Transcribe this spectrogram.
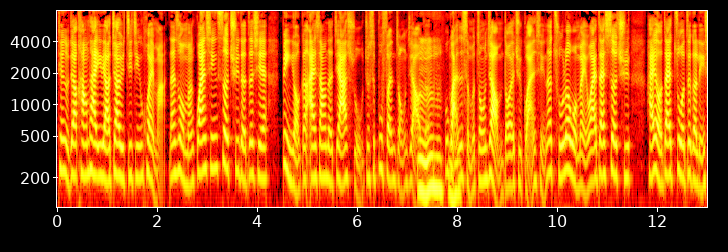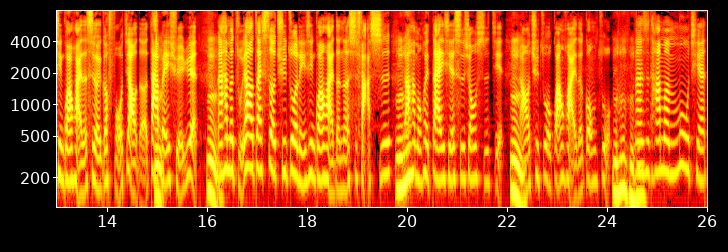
天主教康泰医疗教育基金会嘛，但是我们关心社区的这些病友跟哀伤的家属，就是不分宗教的，嗯、不管是什么宗教，我们都会去关心。那除了我们以外，在社区还有在做这个灵性关怀的，是有一个佛教的大悲学院，嗯，那他们主要在社区做灵性关怀的呢是法师，嗯、然后他们会带一些师兄师姐，嗯，然后去做关怀的工作，但是他们目前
